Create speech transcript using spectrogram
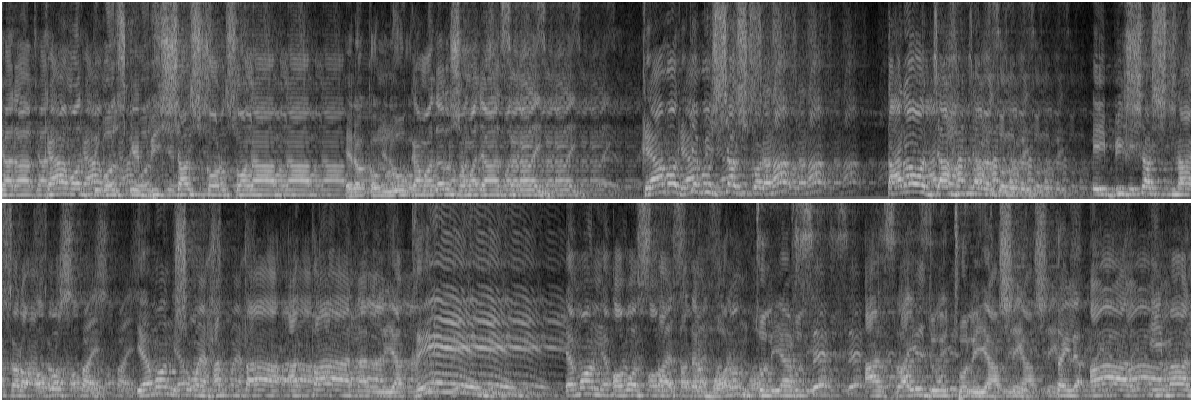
যারা কেমন দিবসকে বিশ্বাস করতো না। এরকম লোক আমাদের সমাজে আছে নাই। কেমতকে বিশ্বাস করে না, তারাও জাহান নামে জ্বলবে। এই বিশ্বাস না করা অবস্থায় এমন সময় হাত্তা আতানাল ইয়াকিন। এমন অবস্থায় তাদের মরণ চলে আসছে, আজরাইল যদি চলে আসে, তাইলে আর ইমান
